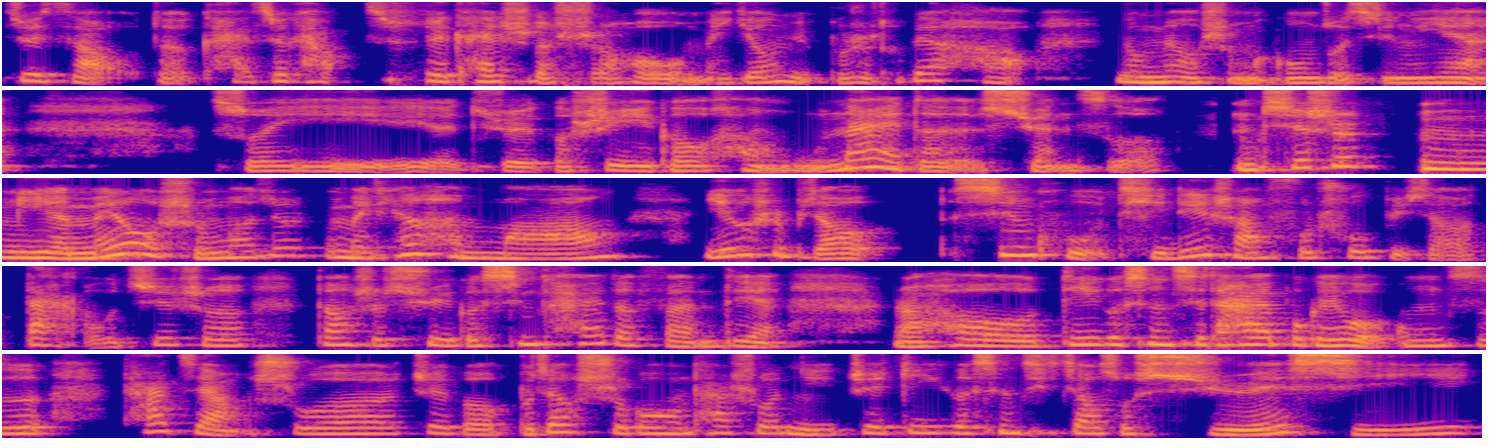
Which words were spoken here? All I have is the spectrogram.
最早的开最开最开始的时候，我们英语不是特别好，又没有什么工作经验，所以这个是一个很无奈的选择。嗯，其实嗯也没有什么，就每天很忙，一个是比较辛苦，体力上付出比较大。我记着当时去一个新开的饭店，然后第一个星期他还不给我工资，他讲说这个不叫施工，他说你这第一个星期叫做学习，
